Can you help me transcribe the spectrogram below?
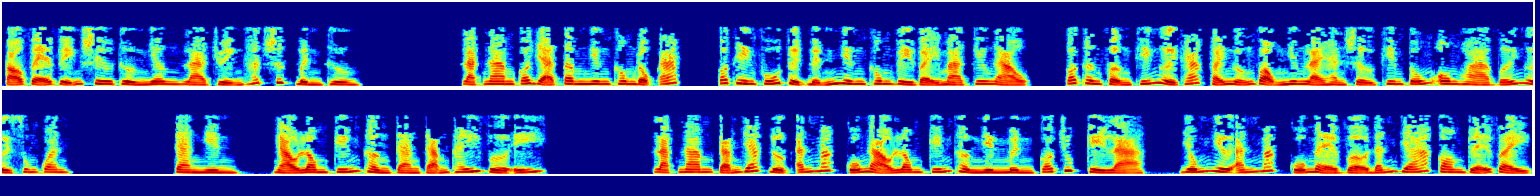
tỏ vẻ viễn siêu thường nhân là chuyện hết sức bình thường. Lạc Nam có giả tâm nhưng không độc ác, có thiên phú tuyệt đỉnh nhưng không vì vậy mà kiêu ngạo, có thân phận khiến người khác phải ngưỡng vọng nhưng lại hành sự khiêm tốn ôn hòa với người xung quanh. Càng nhìn, ngạo long kiếm thần càng cảm thấy vừa ý. Lạc Nam cảm giác được ánh mắt của ngạo long kiếm thần nhìn mình có chút kỳ lạ, giống như ánh mắt của mẹ vợ đánh giá con rể vậy,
